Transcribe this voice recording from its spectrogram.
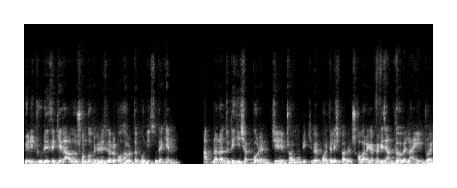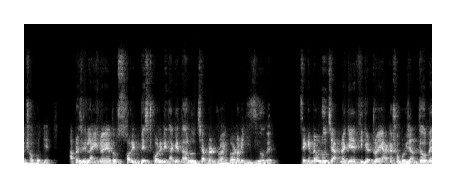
টোয়েন্টি টু ডেজে কি এটা আদৌ সম্ভব? এটা নিয়ে যদি আমরা কথাবার্তা বলি। তো দেখেন, আপনারা যদি হিসাব করেন যে ড্রয়িং আপনি কীভাবে পঁয়তাল্লিশ পাবেন, সবার আগে আপনাকে জানতে হবে লাইন ড্রয়িং সম্পর্কে। আপনার যদি লাইন ড্রয়িং একদম সলিড বেস্ট কোয়ালিটি থাকে তাহলে হচ্ছে আপনার ড্রয়িং করাটা অনেক ইজি হবে। সেকেন্ড রাউন্ড হচ্ছে আপনাকে ফিগার ড্রয়িং আঁকা সম্পর্কে জানতে হবে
